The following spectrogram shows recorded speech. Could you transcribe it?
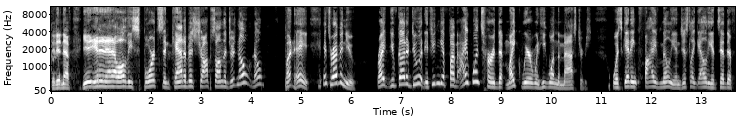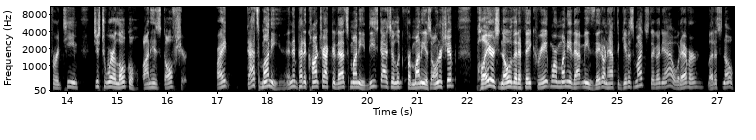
they didn't have you, you didn't have all these sports and cannabis shops on the jersey. No, no. But hey, it's revenue, right? You've got to do it. If you can get five, I once heard that Mike Weir, when he won the Masters, was getting five million, just like Elliot said there for a team, just to wear a logo on his golf shirt, right? That's money. An independent contractor, that's money. These guys are looking for money as ownership. Players know that if they create more money, that means they don't have to give as much. They're going, yeah, whatever. Let us know.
